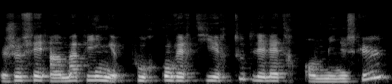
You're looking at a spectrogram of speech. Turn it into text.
je fais un mapping pour convertir toutes les lettres en minuscules.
